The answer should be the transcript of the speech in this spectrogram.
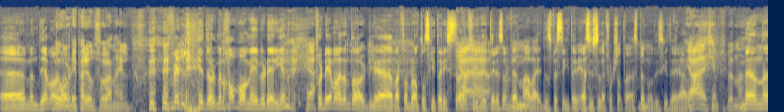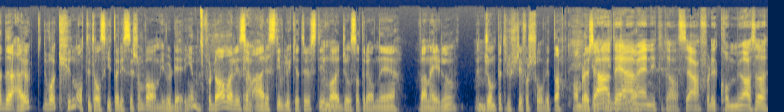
Eh, men det var Dårlig Dårlig periode for Van Halen. veldig dårlig. Men han var med i vurderingen. For det var jo den daglige, i hvert fall blant oss gitarister, Ja, friminutter. Liksom, hvem er verdens beste gitarist? Jeg syns det fortsatt er spennende å diskutere. Ja, kjempespennende. Men eh, det, er jo, det var kun 80-tallsgitarister som var med i vurderingen. For da var det liksom er det Steve Lukather, Steve Vai, Joe Satriani, Van Halen. John Petrucci for så vidt, da. Han ble jo sendt Ja, på det er 90-tallet. med 90-talls, ja. For det kom jo altså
